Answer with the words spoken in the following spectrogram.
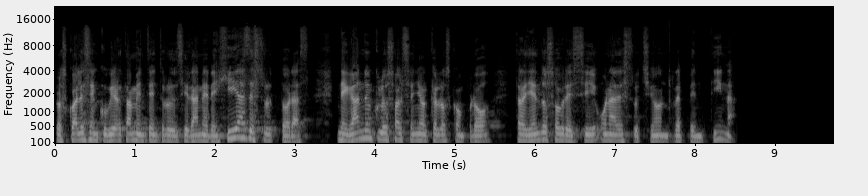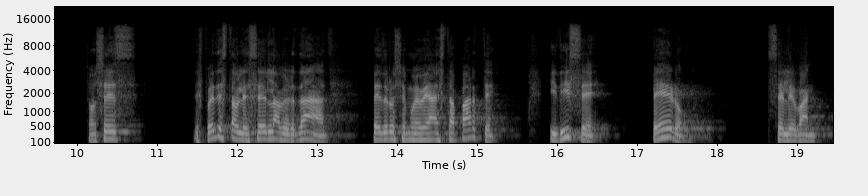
los cuales encubiertamente introducirán herejías destructoras, negando incluso al Señor que los compró, trayendo sobre sí una destrucción repentina. Entonces, después de establecer la verdad, Pedro se mueve a esta parte y dice, pero se levantarán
